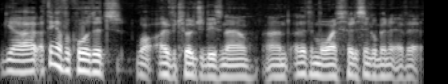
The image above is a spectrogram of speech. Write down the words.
Yeah, I think I've recorded what over 200 of these now, and I don't think my wife's heard a single minute of it.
